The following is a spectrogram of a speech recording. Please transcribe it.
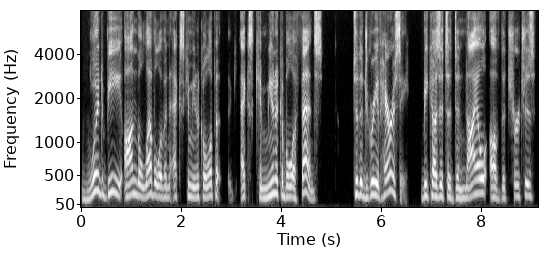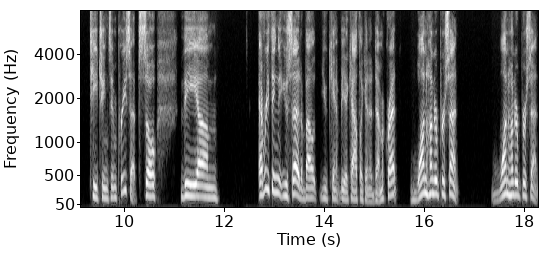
would be on the level of an excommunicable excommunicable offense to the degree of heresy because it's a denial of the church's teachings and precepts. So the um everything that you said about you can't be a Catholic and a Democrat, 100%. 100%.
